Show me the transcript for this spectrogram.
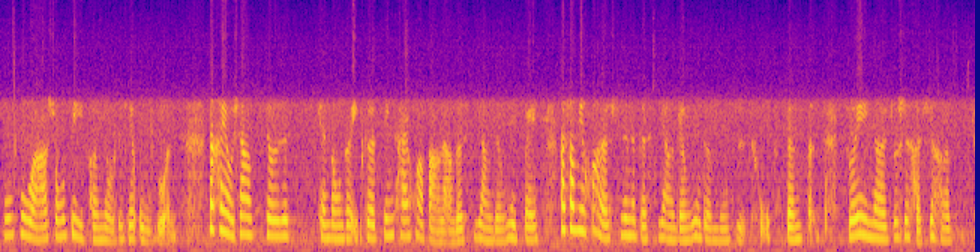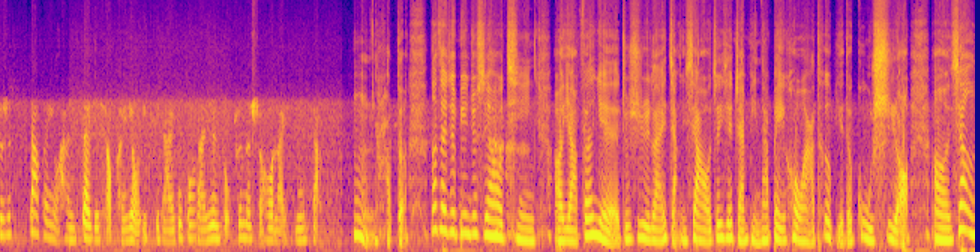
夫妇啊、兄弟、朋友这些五轮。那还有像就是。乾隆的一个金胎画榜梁的西洋人物碑，它上面画的是那个西洋人物的母子图等等，所以呢，就是很适合，就是大朋友和带着小朋友一起来故宫南院走春的时候来欣赏。嗯，好的。那在这边就是要请啊雅芬，也就是来讲一下哦，这些展品它背后啊特别的故事哦。呃，像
